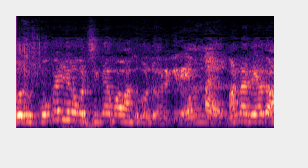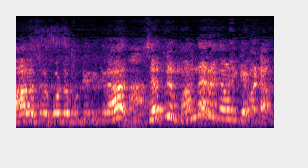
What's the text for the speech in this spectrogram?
ஒரு புகையில் ஒரு சிங்கமா வந்து கொண்டு வருகிறேன். மன்னர் ஏதோ ஆலோசனை போட்டு கொண்டிருக்கிறார் சென்று மன்னரை கவனிக்க வேண்டாம்.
